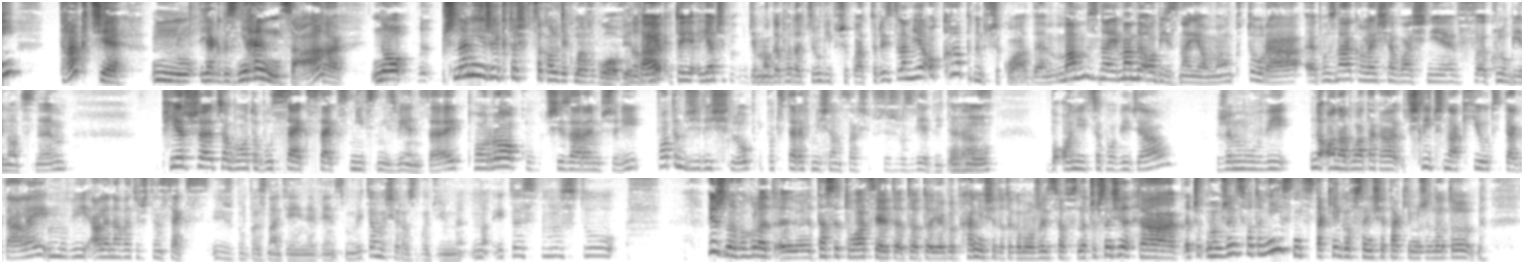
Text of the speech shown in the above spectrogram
tak cię mm, jakby zniechęca. Tak. No, przynajmniej jeżeli ktoś cokolwiek ma w głowie, No tak? to, ja, to ja, ja ci ja mogę podać drugi przykład, który jest dla mnie okropnym przykładem. Mam znaj- mamy obie znajomą, która e, poznała kolesia właśnie w klubie nocnym. Pierwsze co było, to był seks, seks, nic, nic więcej. Po roku się zaręczyli, potem wzięli ślub i po czterech miesiącach się przecież rozwiedli teraz. Mhm. Bo oni co powiedział? Że mówi, no ona była taka śliczna, cute i tak dalej. Mówi, ale nawet już ten seks już był beznadziejny, więc mówi, to my się rozwodzimy. No i to jest po prostu... Wiesz, no w ogóle e, ta sytuacja, to, to, to jakby pchanie się do tego małżeństwa, znaczy w sensie, Tak, znaczy małżeństwo to nie jest nic takiego w sensie takim, że no to,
